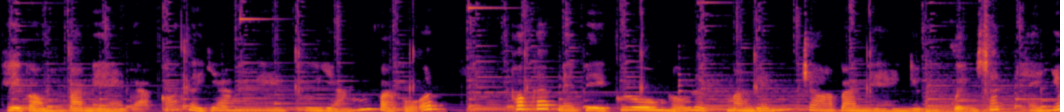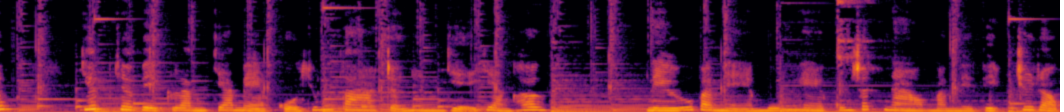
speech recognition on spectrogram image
Hy vọng ba mẹ đã có thời gian nghe thư giãn và bổ ích. Podcast Mẹ Việt luôn nỗ lực mang đến cho ba mẹ những quyển sách hay nhất giúp cho việc làm cha mẹ của chúng ta trở nên dễ dàng hơn. Nếu ba mẹ muốn nghe cuốn sách nào mà mẹ Việt chưa đọc,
